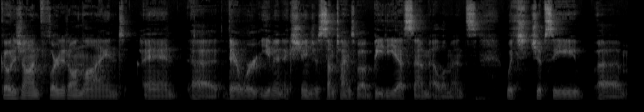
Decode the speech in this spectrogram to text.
Godejohn flirted online, and uh, there were even exchanges sometimes about BDSM elements, which Gypsy um,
